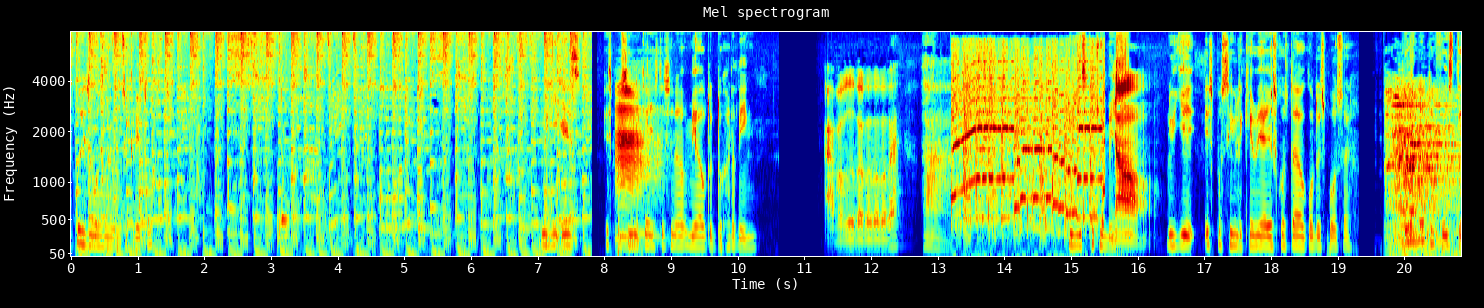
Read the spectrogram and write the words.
¿puedes guardar un secreto? Luigi, es... Es posible mm. que haya estacionado mi auto en tu jardín. Ah, ah. Luigi, escúchame. No. Luigi, es posible que me hayas costado con tu esposa. ¿Dónde te fuiste?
